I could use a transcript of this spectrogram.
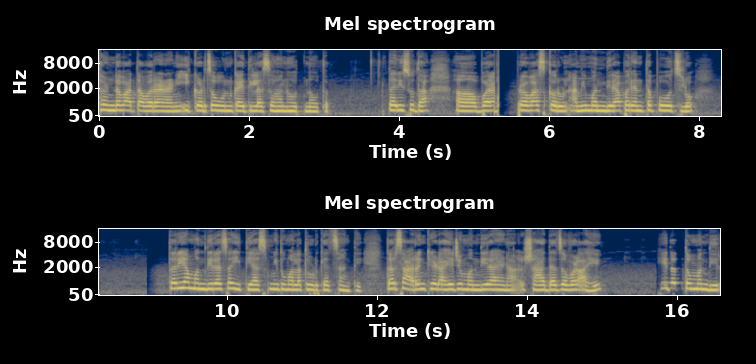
थंड वातावरण आणि इकडचं ऊन काय तिला सहन होत नव्हतं. तरीसुद्धा बरा प्रवास करून आम्ही मंदिरापर्यंत पोहोचलो. तर या मंदिराचा इतिहास मी तुम्हाला थोडक्यात सांगते. तर सारंगखेडा हे जे मंदिर आहे ना शहाद्याजवळ आहे. हे दत्त मंदिर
